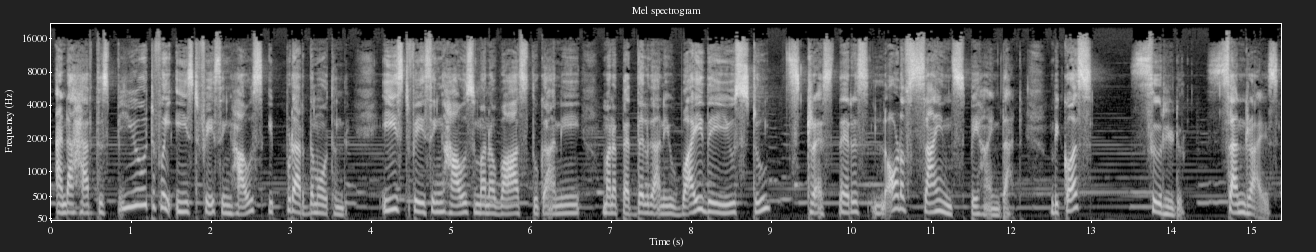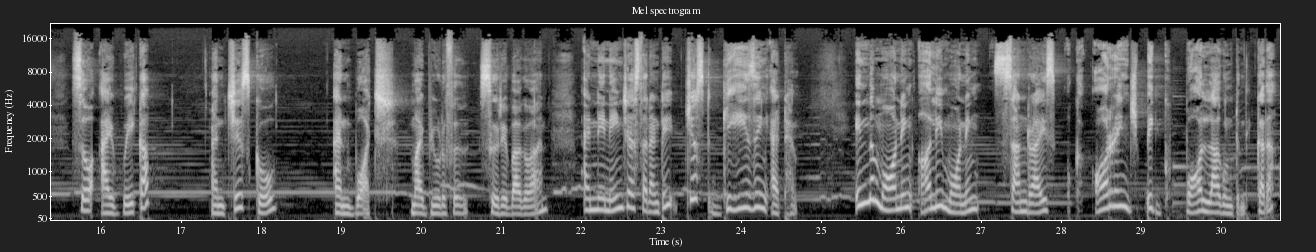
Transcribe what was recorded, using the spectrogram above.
And I have this beautiful east facing house ఇప్పుడు అర్థమవుతుంది. East facing house మన వాస్తు కానీ మన పెద్దలు కానీ why they use to stress there is lot of science behind that because సూర్యుడు sunrise so I wake up and just go and watch my beautiful Surya Bhagwan and నేనేం చేస్తానంటే just gazing at him in the morning early morning sunrise ఒక orange big ball లాగా ఉంటుంది కదా?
